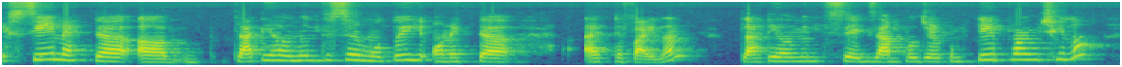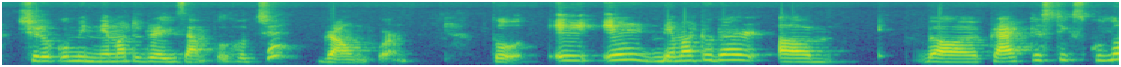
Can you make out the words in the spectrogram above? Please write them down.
সেম একটা প্লাটিহেলমেন্থাসের মতোই অনেকটা একটা ফাইলাম প্লাটিহেলমেন্থাসের এক্সাম্পল যেরকম টেপ ওয়ার্ম ছিল, সেরকমই নেমাটোডার এক্সাম্পল হচ্ছে গ্রাউন্ড ওয়ার্ম তো এই, এর নেমাটোডার ক্যারেক্টারিস্টিক্সগুলো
